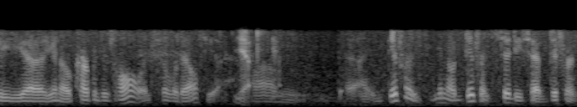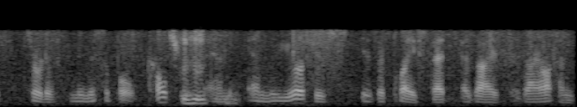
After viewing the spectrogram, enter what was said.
see uh, you know Carpenter's Hall in Philadelphia. Yeah. Um, uh, different you know different cities have different sort of municipal cultures, Mhm. and and New York is is a place that, as I as I often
